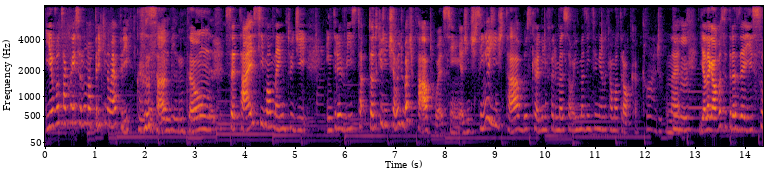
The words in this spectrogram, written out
e eu vou estar conhecendo uma Pri que não é a Pri, sabe? Então, setar esse momento de entrevista, tanto que a gente chama de bate-papo, é assim, a gente sim, a gente tá buscando informações, mas entendendo que é uma troca, Claro. né? Uhum. E é legal você trazer isso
